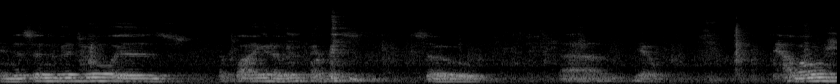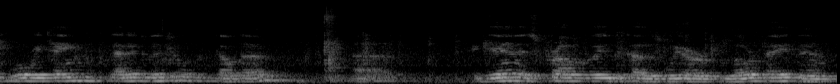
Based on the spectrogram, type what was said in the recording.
And this individual is applying at other departments. So, um, how long we'll retain that individual, don't know. Uh, again, it's probably because we are lower paid than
